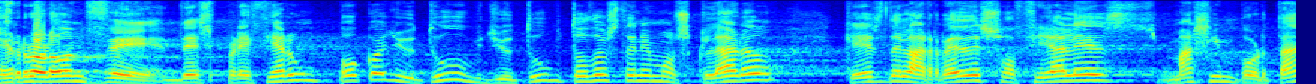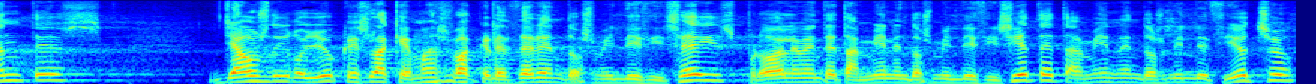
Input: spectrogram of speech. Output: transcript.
Error 11, despreciar un poco YouTube. YouTube, todos tenemos claro que es de las redes sociales más importantes. Ya os digo yo que es la que más va a crecer en 2016, probablemente también en 2017, también en 2018.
